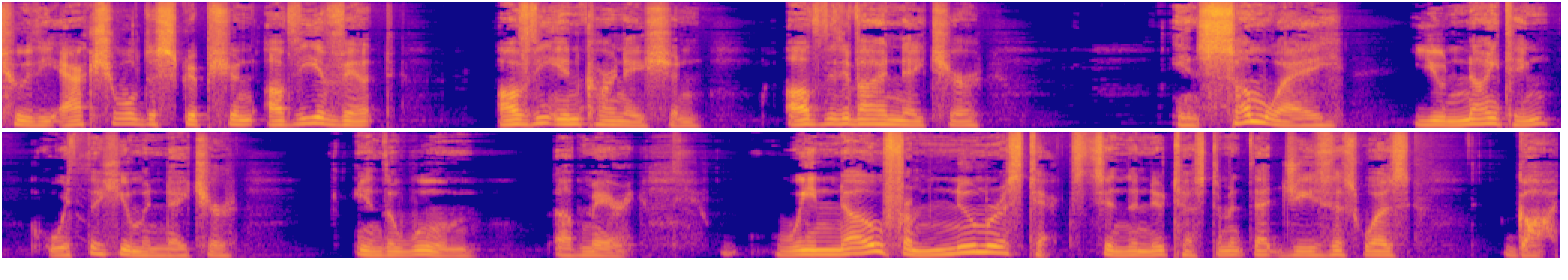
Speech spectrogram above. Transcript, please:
to the actual description of the event, of the incarnation, of the divine nature, in some way uniting with the human nature in the womb of Mary. We know from numerous texts in the New Testament that Jesus was God,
